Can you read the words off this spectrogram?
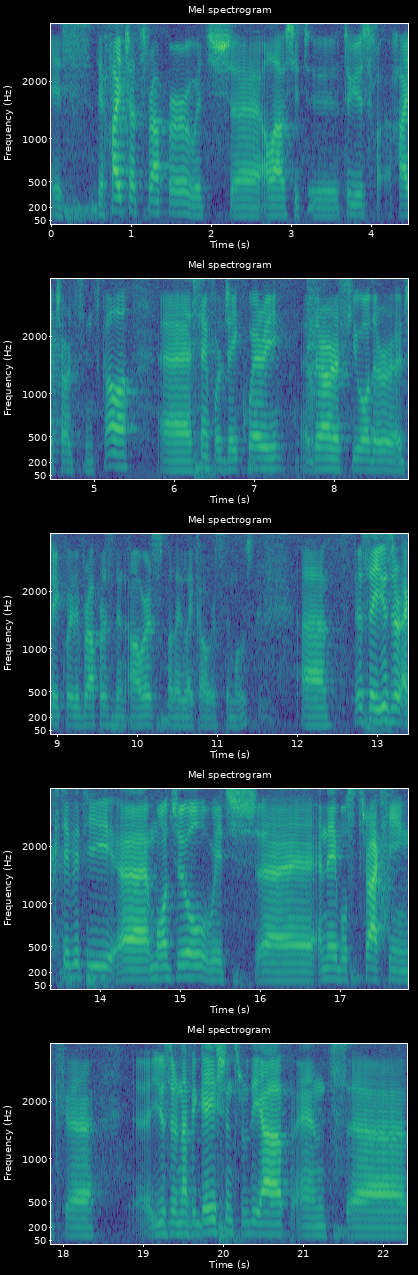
is the Highcharts wrapper, which uh, allows you to, to use Highcharts in Scala. Uh, same for jQuery. Uh, there are a few other jQuery wrappers than ours, but I like ours the most. there's a user activity module which enables tracking uh, user navigation through the app and, uh,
